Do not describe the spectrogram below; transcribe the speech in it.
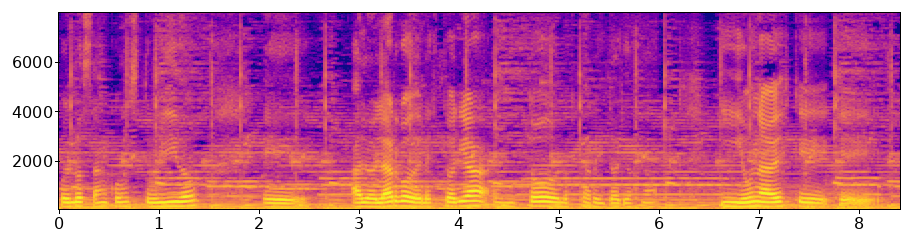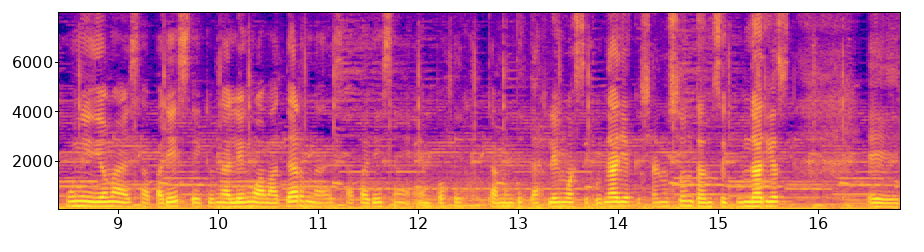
pueblos han construido eh, a lo largo de la historia en todos los territorios. Y una vez que, un idioma desaparece, que una lengua materna desaparece en pos de justamente estas lenguas secundarias que ya no son tan secundarias, eh,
